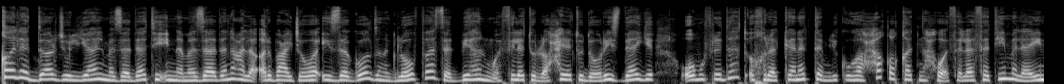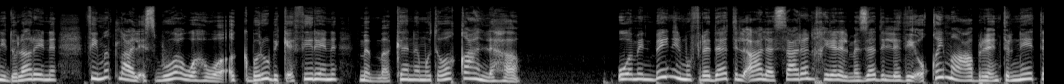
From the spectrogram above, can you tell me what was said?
قالت دار جوليان للمزادات إن مزادا على أربع جوائز جولدن جلوب فازت بها الممثلة الراحلة دوريس داي ومفردات أخرى كانت تملكها حققت نحو ثلاثة ملايين دولار في مطلع الأسبوع وهو أكبر بكثير مما كان متوقعا لها. ومن بين المفردات الأعلى سعرا خلال المزاد الذي أقيم عبر الإنترنت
